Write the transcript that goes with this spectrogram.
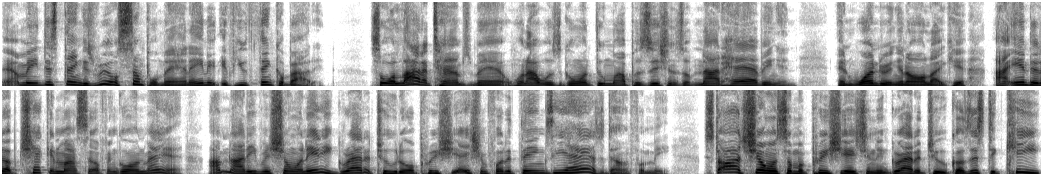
I mean, this thing is real simple, man, ain't it? If you think about it. So a lot of times, man, when I was going through my positions of not having and and wondering and all like here, I ended up checking myself and going, man, I'm not even showing any gratitude or appreciation for the things he has done for me. Start showing some appreciation and gratitude because it's the key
